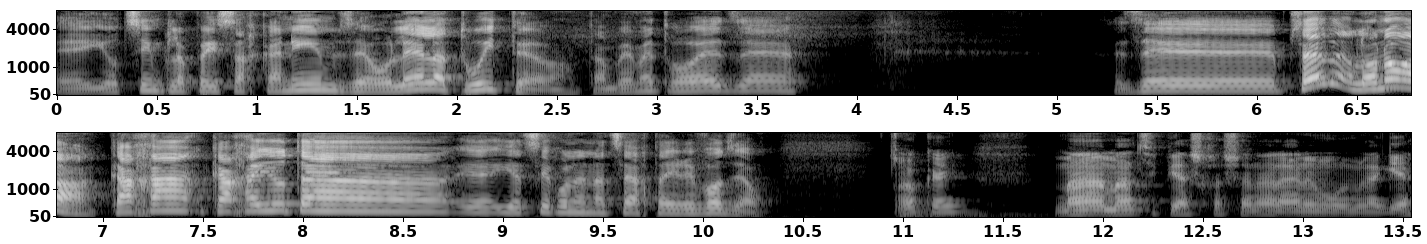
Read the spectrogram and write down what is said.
יוצאים כלפי שחקנים, זה עולה לטוויטר, אתה באמת רואה את זה? זה בסדר, לא נורא, ככה, ככה יוטה אה, יצליחו לנצח את היריבות, זהו. אוקיי. מה מה הציפייה שלך שנה? לאן הם אמורים להגיע?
